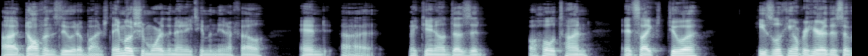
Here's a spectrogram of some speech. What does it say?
Uh, Dolphins do it a bunch. They motion more than any team in the NFL, and uh, McDaniel does it a whole ton. And it's like Tua, He's looking over here. There's a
